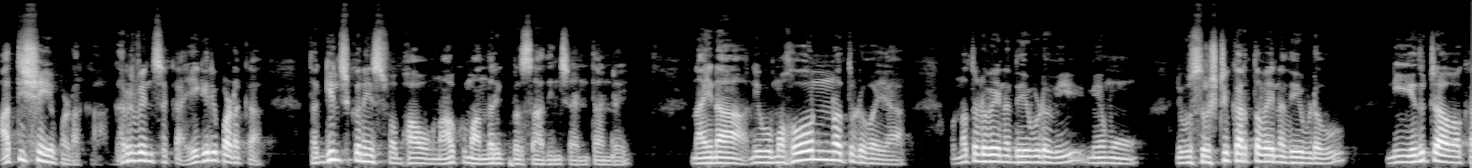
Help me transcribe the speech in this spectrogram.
అతిశయపడక గర్వించక ఎగిరిపడక తగ్గించుకునే స్వభావం నాకు మా అందరికి ప్రసాదించండి తండ్రి. నాయనా నీవు మహోన్నతుడువయ్యా. ఉన్నతుడువైన దేవుడివి మేము. నువ్వు సృష్టికర్తవైన దేవుడవు. నీ ఎదుట ఒక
